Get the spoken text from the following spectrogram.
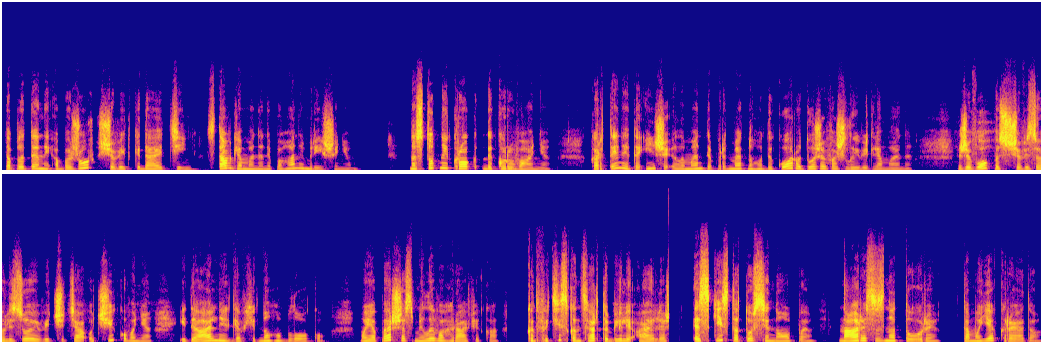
та плетений абажур, що відкидає тінь, став для мене непоганим рішенням. Наступний крок декорування. Картини та інші елементи предметного декору дуже важливі для мене. Живопис, що візуалізує відчуття очікування, ідеальний для вхідного блоку. Моя перша смілива графіка, конфеті з концерту Білі Айліш, ескіз тату Сінопи, нарис з натури та моє кредо,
